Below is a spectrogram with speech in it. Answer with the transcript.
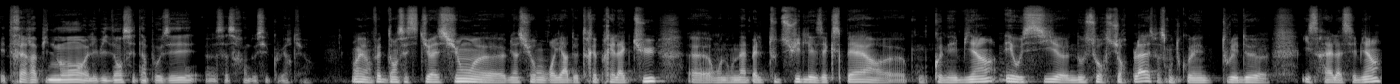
Et très rapidement, l'évidence s'est imposée, euh, ça sera un dossier de couverture. Oui, en fait, dans ces situations, euh, bien sûr, on regarde de très près l'actu, euh, on, appelle tout de suite les experts qu'on connaît bien et aussi nos sources sur place, parce qu'on connaît tous les deux Israël assez bien.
